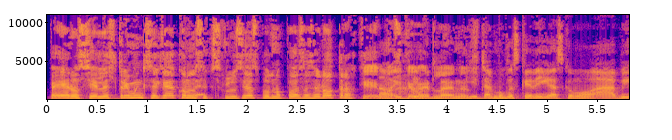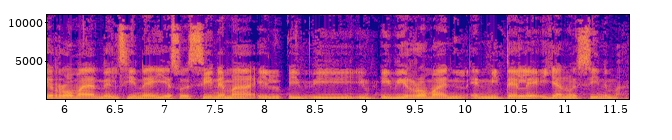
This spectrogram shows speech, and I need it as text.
Pero si el streaming se queda con los exclusivos, pues no puedes hacer otra que más que verla en el Y tampoco es que digas como, ah, vi Roma en el cine y eso es cinema y, y, vi Roma en, en mi tele y ya no es cinema.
